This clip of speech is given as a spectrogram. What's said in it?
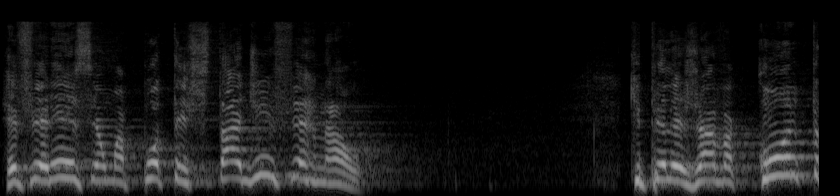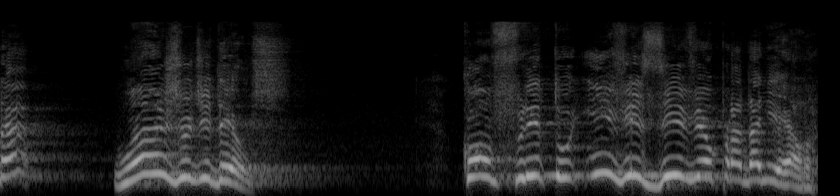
Referência a uma potestade infernal que pelejava contra o anjo de Deus. Conflito invisível para Daniel.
